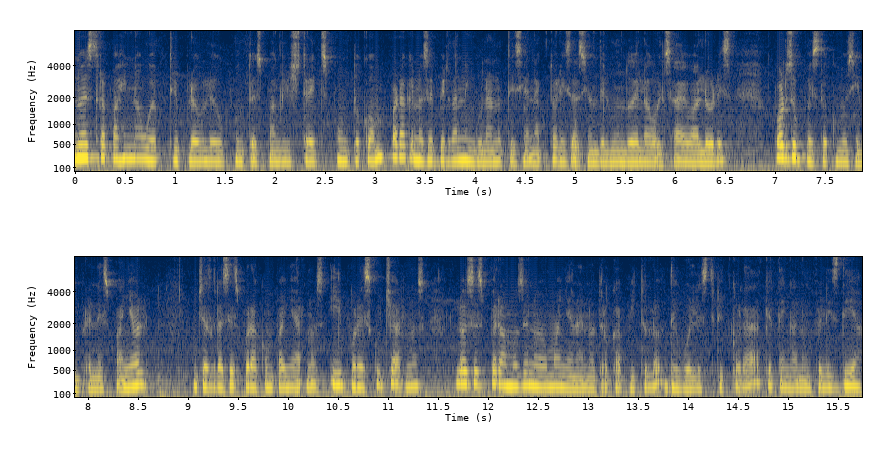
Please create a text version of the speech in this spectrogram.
nuestra página web www.spanglishtrades.com para que no se pierdan ninguna noticia en actualización del mundo de la bolsa de valores, por supuesto como siempre en español. Muchas gracias por acompañarnos y por escucharnos. Los esperamos de nuevo mañana en otro capítulo de Wall Street Corada. Que tengan un feliz día.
